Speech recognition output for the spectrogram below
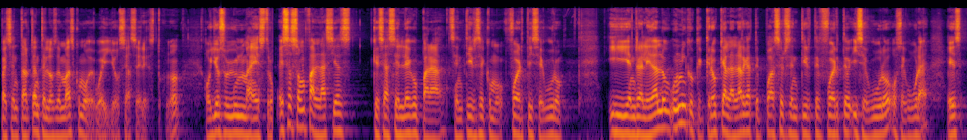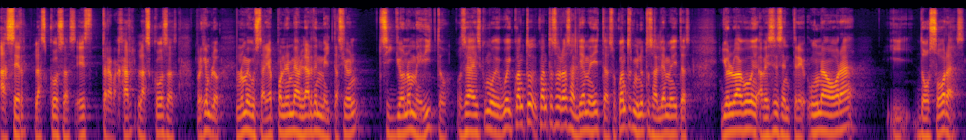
presentarte ante los demás como de, güey, yo sé hacer esto, ¿no? O yo soy un maestro. Esas son falacias que se hace el ego para sentirse como fuerte y seguro. Y en realidad lo único que creo que a la larga te puede hacer sentirte fuerte y seguro o segura es hacer las cosas, es trabajar las cosas. Por ejemplo, no me gustaría ponerme a hablar de meditación si yo no medito. O sea, es como de, güey, ¿cuántas horas al día meditas? ¿O cuántos minutos al día meditas? Yo lo hago a veces entre una hora y dos horas.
